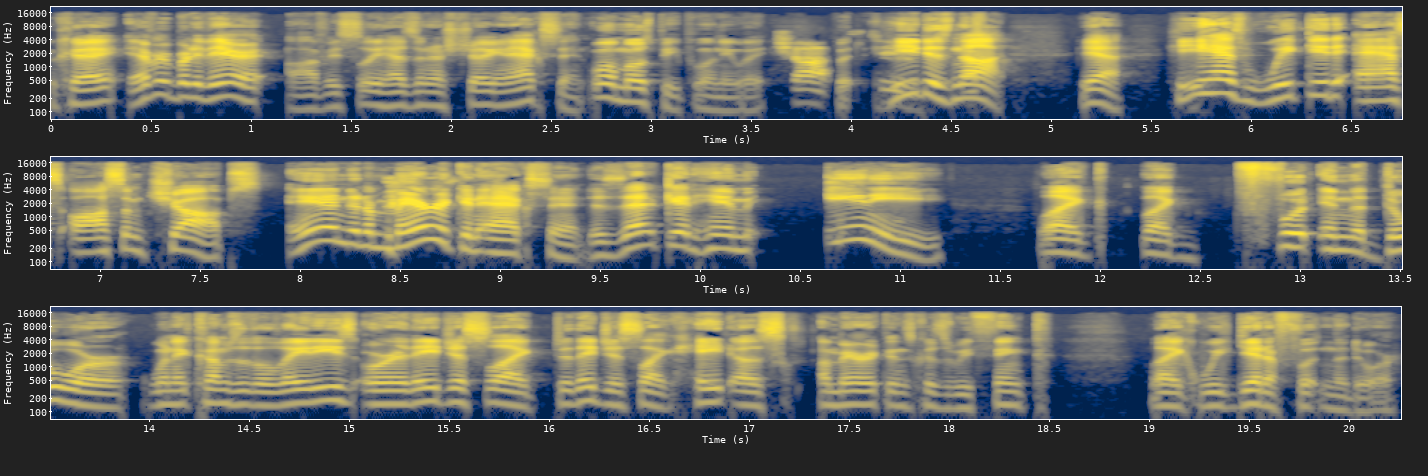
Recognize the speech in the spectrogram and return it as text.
okay? Everybody there obviously has an Australian accent. Well, most people anyway. Chops, But too. he does not. Yeah. He has wicked ass awesome chops and an American accent. Does that get him any like like foot in the door when it comes to the ladies or are they just like do they just like hate us Americans cuz we think like we get a foot in the door?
